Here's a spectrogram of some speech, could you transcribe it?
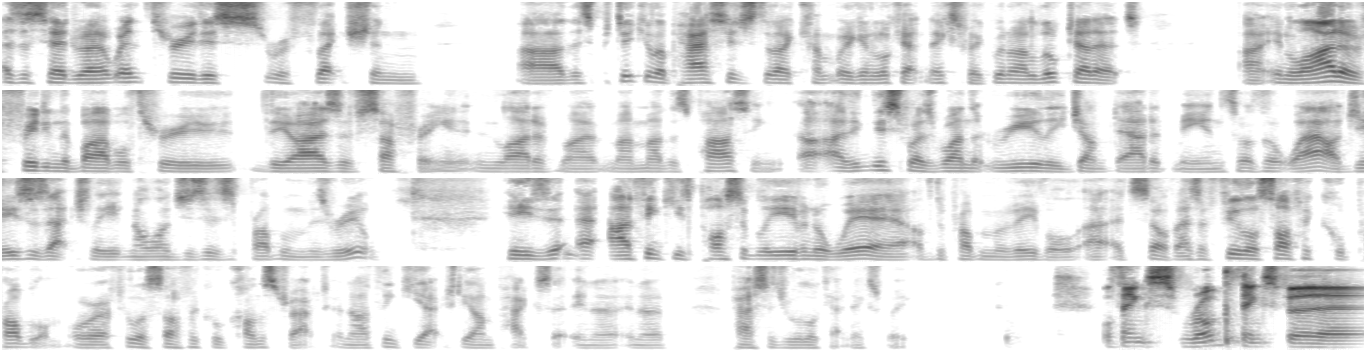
as I said when I went through this reflection, uh, this particular passage that I come we're going to look at next week. When I looked at it uh, in light of reading the Bible through the eyes of suffering, in light of my, my mother's passing, I think this was one that really jumped out at me. And so I thought, wow, Jesus actually acknowledges this problem is real. He's, mm. I think he's possibly even aware of the problem of evil uh, itself as a philosophical problem or a philosophical construct. And I think he actually unpacks it in a, in a passage we'll look at next week. Well, thanks, Rob. Thanks for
